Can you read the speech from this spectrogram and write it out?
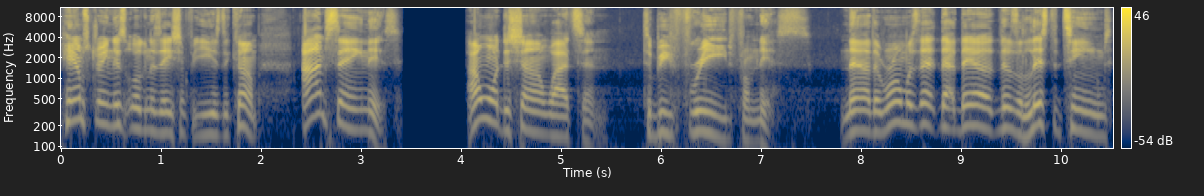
hamstring this organization for years to come. I'm saying this. I want Deshaun Watson to be freed from this. Now the rumors that, that there there's a list of teams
